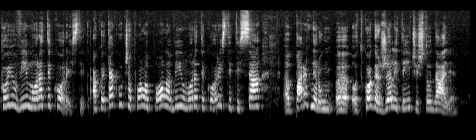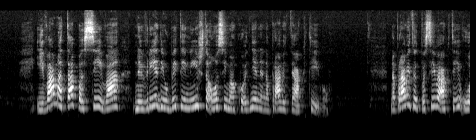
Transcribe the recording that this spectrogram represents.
koju vi morate koristiti. Ako je ta kuća pola-pola, vi ju morate koristiti sa partnerom od koga želite ići što dalje. I vama ta pasiva ne vrijedi u biti ništa osim ako od nje ne napravite aktivu. Napraviti od pasiva aktivu,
